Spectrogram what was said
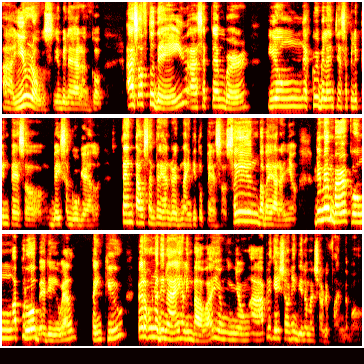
ah, euros yung binayaran ko. As of today, ah, September, yung equivalent niya sa Philippine peso based sa Google, 10,392 pesos. So, yun yung babayaran nyo. Remember, kung approve, edi well, thank you. Pero kung na-deny, halimbawa, yung inyong ah, application, hindi naman siya refundable.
